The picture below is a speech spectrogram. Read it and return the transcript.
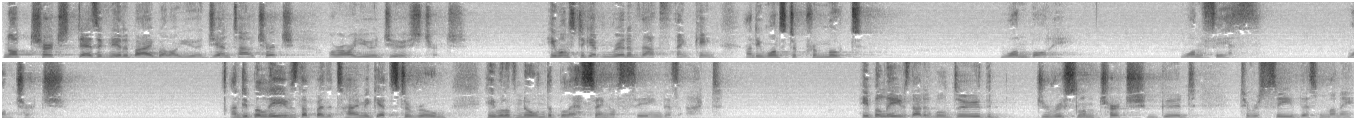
Not church designated by, well, are you a Gentile church or are you a Jewish church? He wants to get rid of that thinking and he wants to promote one body, one faith, one church. And he believes that by the time he gets to Rome, he will have known the blessing of seeing this act. He believes that it will do the Jerusalem church good to receive this money,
